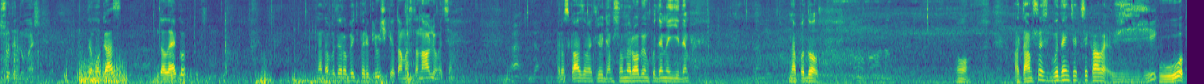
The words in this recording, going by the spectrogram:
Що ти думаєш? Дамо газ? Далеко? Треба буде робити переключки, а там останавливатися. Розказувати людям, що ми робимо, куди ми їдемо. На Подол. О, а там щось буде цікаве. Оп.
